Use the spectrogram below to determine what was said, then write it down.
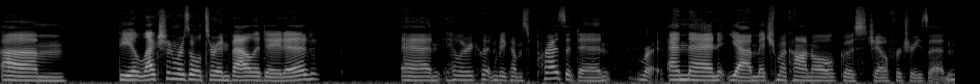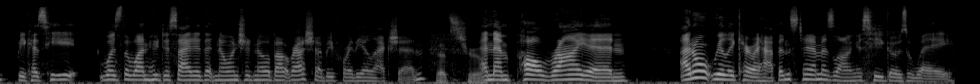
Um, the election results are invalidated, and Hillary Clinton becomes president. Right. And then, yeah, Mitch McConnell goes to jail for treason because he was the one who decided that no one should know about Russia before the election. That's true. And then Paul Ryan, I don't really care what happens to him as long as he goes away.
